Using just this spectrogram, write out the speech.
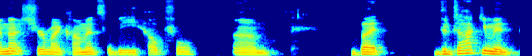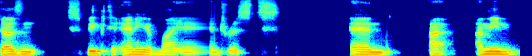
I'm not sure my comments will be helpful. Um, but the document doesn't speak to any of my interests. And I, I mean,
